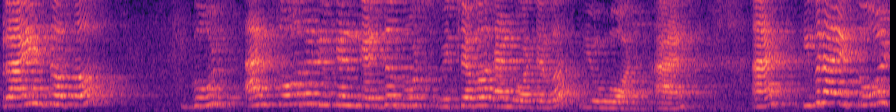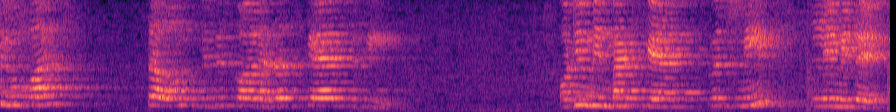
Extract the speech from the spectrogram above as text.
price of a goods and so that you can get the goods whichever and whatever you want and and even I told you one term which is called as a scarcity what do you mean by scare? Which means limited.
